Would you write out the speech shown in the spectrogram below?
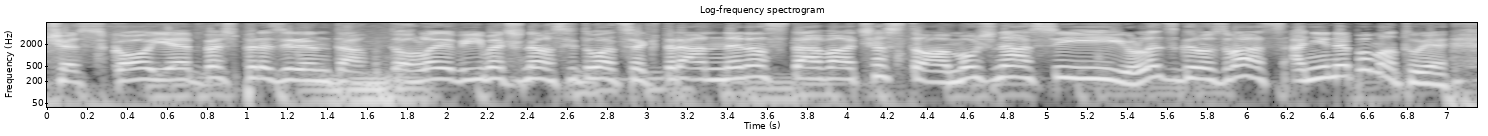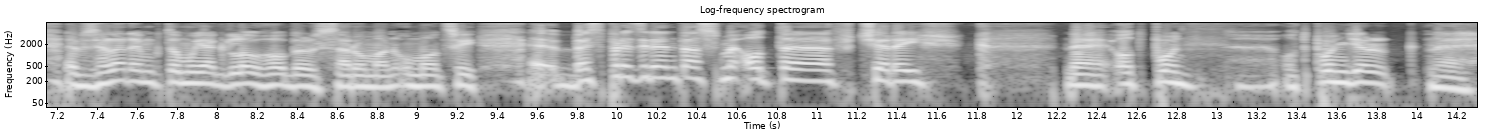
Česko je bez prezidenta. Tohle je výjimečná situace, která nenastává často a možná si ji let's kdo z vás ani nepamatuje, vzhledem k tomu, jak dlouho byl Saruman u moci. Eh, Bez prezidenta jsme od eh, včerejš... Ne, od, pon... od ponděl... Ne,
